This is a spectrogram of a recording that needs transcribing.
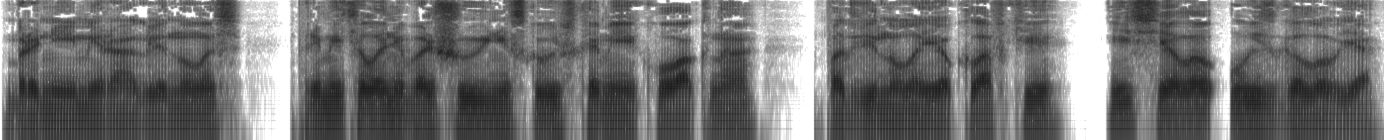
Бронеемира оглянулась, приметила небольшую низкую скамейку у окна, подвинула ее к лавке и села у изголовья.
